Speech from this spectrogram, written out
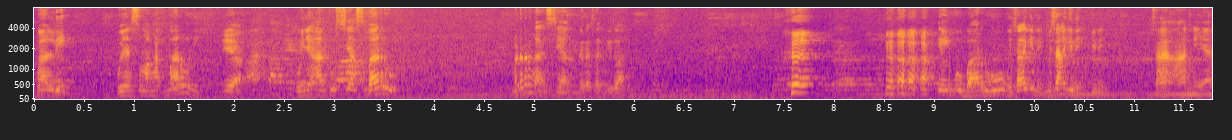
balik punya semangat baru nih. Iya. punya antusias baru. Bener nggak sih yang dirasain gitu ilmu baru. Misalnya gini misalnya gini gini. Misalnya Ani ya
